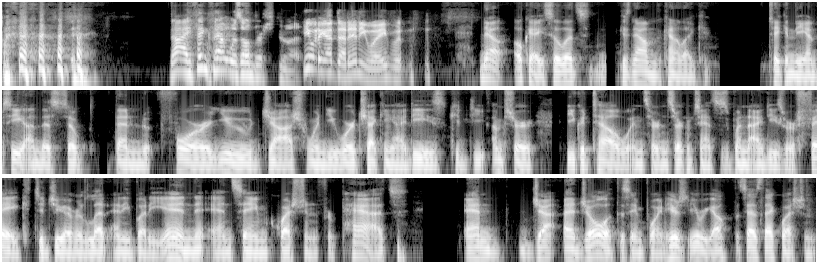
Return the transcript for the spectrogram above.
I think that was understood. He would have got that anyway, but Now, okay, so let's because now I'm kind of like taking the MC on this. So then, for you, Josh, when you were checking IDs, could you, I'm sure you could tell in certain circumstances when IDs were fake. Did you ever let anybody in? And same question for Pat and jo- uh, Joel at the same point. Here's here we go. Let's ask that question.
